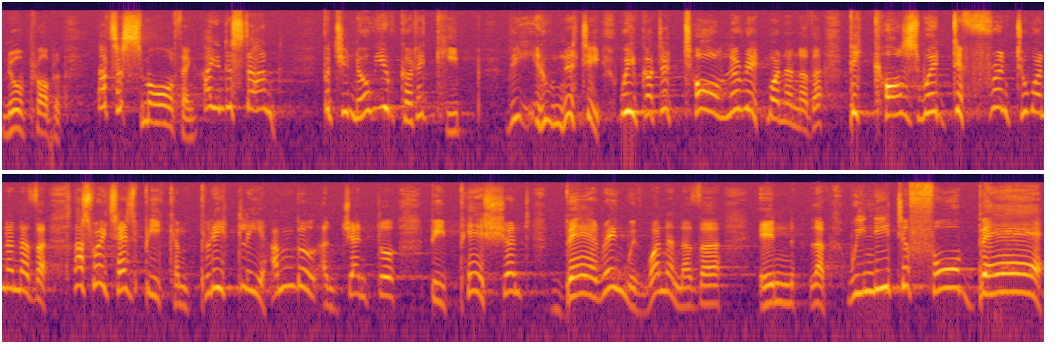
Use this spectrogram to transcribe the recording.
No problem. That's a small thing. I understand. But you know, you've got to keep the unity. We've got to tolerate one another because we're different to one another. That's why it says, be completely humble and gentle, be patient, bearing with one another in love. We need to forbear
